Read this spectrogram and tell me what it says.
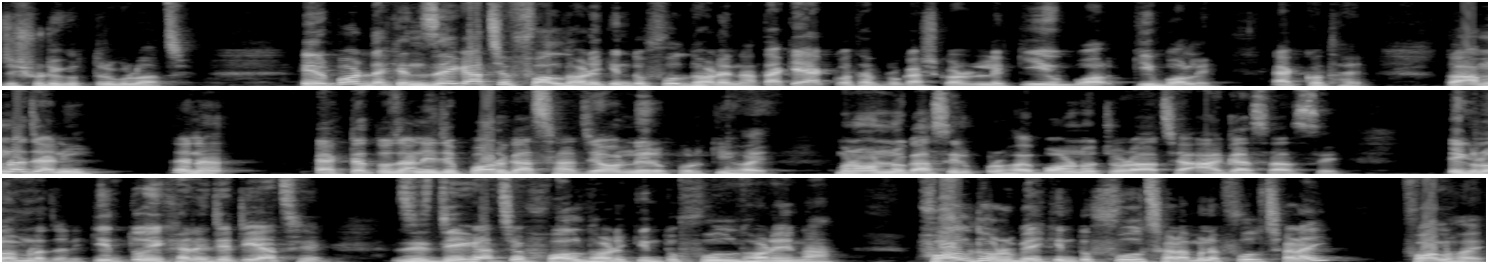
যে সঠিক উত্তরগুলো আছে। এরপর দেখেন, যে গাছে ফল ধরে কিন্তু ফুল ধরে না, তাকে এক কথায় প্রকাশ করলে কি কি বলে এক কথায়? তো আমরা জানি, তাই না? একটা তো জানি যে পরগাছা, যে অন্যের উপর কি হয়? মানে অন্য গাছের উপর হয় বর্ণচোড়া আছে, আগাছা আছে। এগুলো আমরা জানি। কিন্তু এখানে যেটি আছে যে যে গাছে ফল ধরে কিন্তু ফুল ধরে না। ফল ধরবে কিন্তু ফুল ছাড়া মানে ফুল ছাড়াই ফল হয়।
